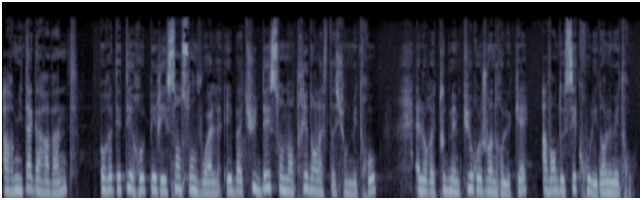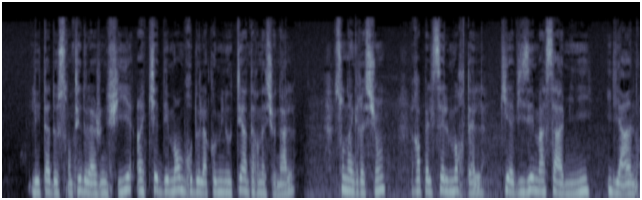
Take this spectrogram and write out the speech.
Armita Garavant aurait été repérée sans son voile et battue dès son entrée dans la station de métro. Elle aurait tout de même pu rejoindre le quai avant de s'écrouler dans le métro. L'état de santé de la jeune fille inquiète des membres de la communauté internationale. Son agression rappelle celle mortelle qui a visé Massa Amini il y a un an.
